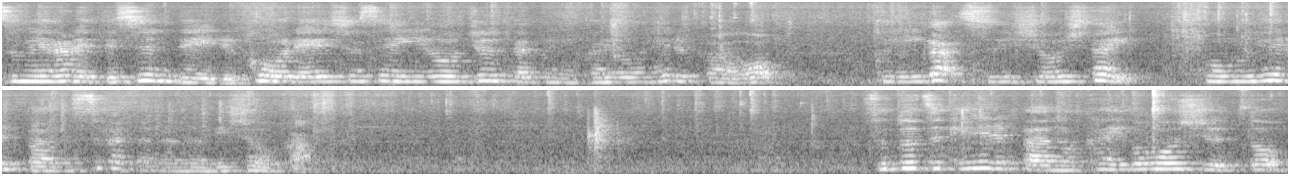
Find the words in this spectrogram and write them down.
集められて住んでいる高齢者専用住宅に通うヘルパーを国が推奨したいホームヘルパーの姿なのでしょうか？外付けヘルパーの介護報酬と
